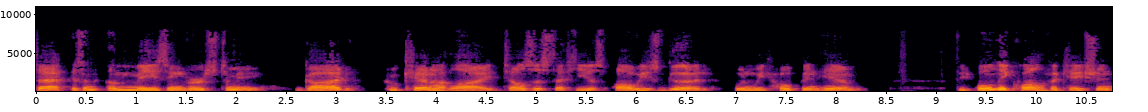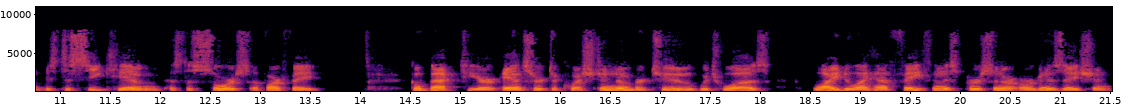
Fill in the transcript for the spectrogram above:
That is an amazing verse to me. God, who cannot lie, tells us that he is always good when we hope in him. The only qualification is to seek him as the source of our faith. Go back to your answer to question number two, which was, why do I have faith in this person or organization?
